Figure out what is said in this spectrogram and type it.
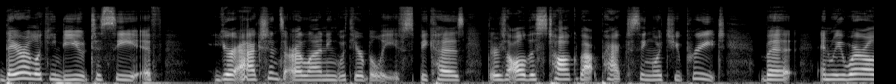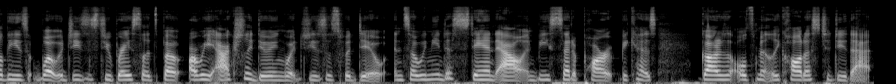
they are looking to you to see if your actions are aligning with your beliefs because there's all this talk about practicing what you preach but and we wear all these what would Jesus do bracelets, but are we actually doing what Jesus would do? And so we need to stand out and be set apart because God has ultimately called us to do that.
